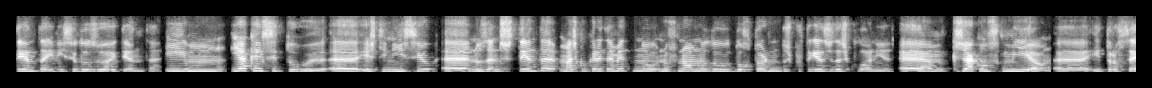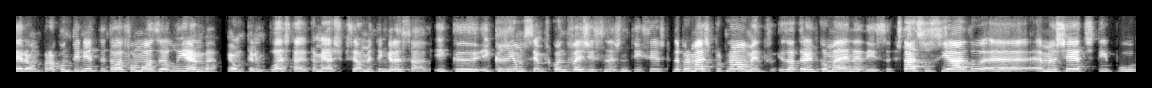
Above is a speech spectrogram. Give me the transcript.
70 início dos 80. E, um, e há quem situe uh, este início nos anos 70, mais concretamente no, no fenómeno do, do, retorno dos portugueses das colónias, que já conseguiram comiam uh, e trouxeram para o continente então a famosa liamba, que é um termo que lá está, eu também acho especialmente engraçado e que, e que rio-me sempre quando vejo isso nas notícias, da para mais porque normalmente, exatamente como a Ana disse, está associado a, a manchetes tipo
